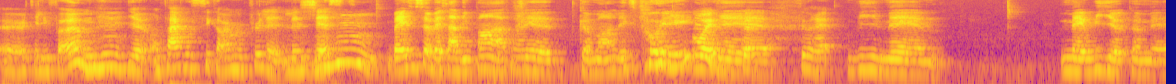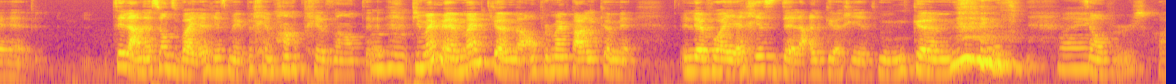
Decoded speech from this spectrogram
un téléphone, mm-hmm. on perd aussi quand même un peu le, le geste. Mm-hmm. Ben, c'est ça, ben, ça dépend après comment l'expo est. Oui, c'est vrai. Oui, mais, mais oui, il y a comme. Euh, tu sais, la notion du voyeurisme est vraiment présente. Mm-hmm. Puis même, euh, même comme, on peut même parler comme le voyeurisme de l'algorithme, comme. si on veut, je crois.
